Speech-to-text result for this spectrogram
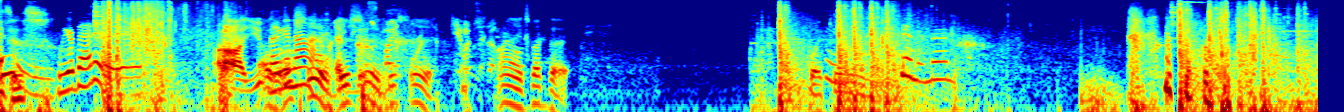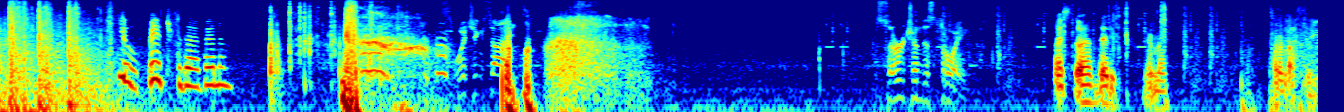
Jesus. Ooh, we're better. Oh, oh, you. No, you're not. shit, Good Fight shit. Good shit. Give it to them. I didn't expect that. Boy, came in. Damn it, man. You bitch for that venom. Switching sides. Search and destroy. I still have Daddy. Never mind. I lost it. Leave.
